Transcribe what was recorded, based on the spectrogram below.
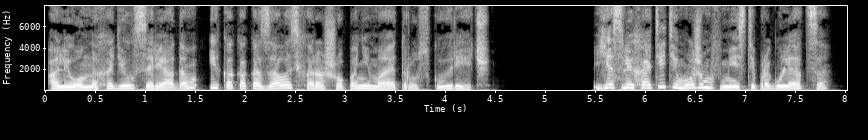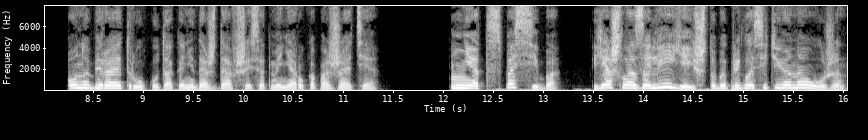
а Леон находился рядом и, как оказалось, хорошо понимает русскую речь. «Если хотите, можем вместе прогуляться». Он убирает руку, так и не дождавшись от меня рукопожатия. «Нет, спасибо. Я шла за Леей, чтобы пригласить ее на ужин.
